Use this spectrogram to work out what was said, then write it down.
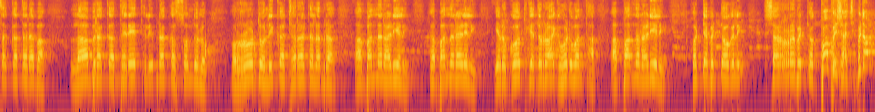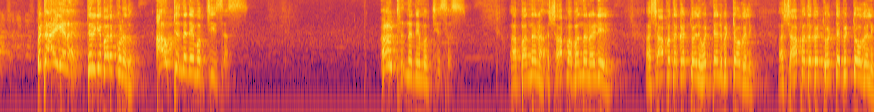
ಸಕ್ಕತರಬ ಲಾಬ್ರಕ ತೆರೆ ತುಲಿಬ್ರಕ ಸೊಂದುಲು. ರೋಟು ಲಿಕ್ಕ ಠರಟ ಲಬ್ರ. ಆ ಬಂಧನ ಅಡಿಯಲಿ ಆ ಬಂಧನ ಅಡಿಯಲಿ ಇವರು ಗೋತ್ಗೆ ಎದುರಾಗಿ ಹೊಡುವಂತ ಆ ಬಂಧನ ಅಡಿಯಲಿ ಹೊಟ್ಟೆ ಬಿಟ್ಟು ಹೋಗಲಿ, ಶರ್ರ ಬಿಟ್ಟು ಹೋಗಿ ಪಾಪಿ ಶಾಚಿ ಬಿಟ್ಟು ಆಗಿಲ್ಲ ತಿರುಗಿ ಬರಕೂಡದು. Out in the name of Jesus out in the name of Jesus ಆ ಬಂಧನ ಶಾಪ ಬಂಧನ ಅಡಿಯಲಿ ಆ ಶಾಪದ ಕಟ್ಟುವಲ್ಲಿ ಹೊಟ್ಟೆಯನ್ನು ಬಿಟ್ಟು ಹೋಗಲಿ. ಆ ಶಾಪದ ಕಟ್ಟು ಹೊಟ್ಟೆ ಬಿಟ್ಟು ಹೋಗಲಿ.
